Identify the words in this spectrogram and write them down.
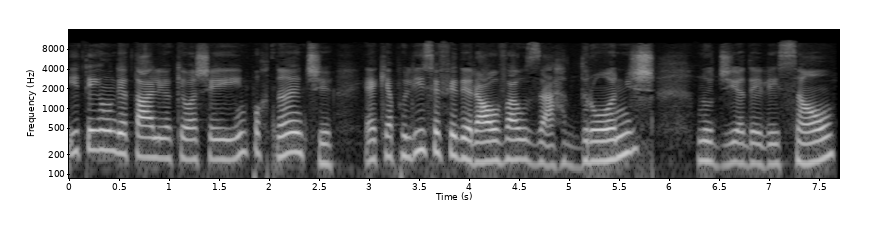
E tem um detalhe que eu achei importante, é que a Polícia Federal vai usar drones no dia da eleição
